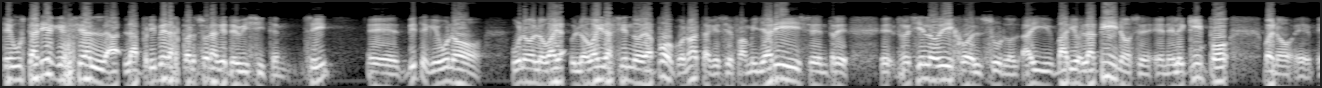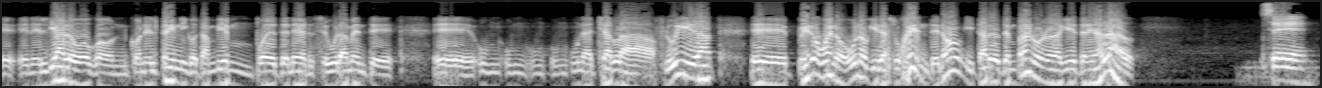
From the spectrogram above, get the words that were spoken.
te gustaría que sean la- las primeras personas que te visiten? ¿Sí? Eh, Viste que uno uno lo va, lo va a ir haciendo de a poco, ¿no? Hasta que se familiarice entre... eh, recién lo dijo el zurdo, hay varios latinos en, el equipo. Bueno, eh, eh, en el diálogo con, con el técnico también puede tener seguramente eh, un- un- un- una charla fluida. pero bueno, uno quiere a su gente, ¿no? Y tarde o temprano uno la quiere tener al lado. Sí,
